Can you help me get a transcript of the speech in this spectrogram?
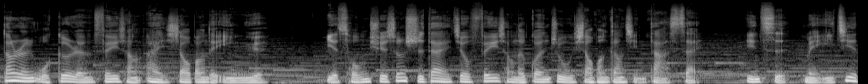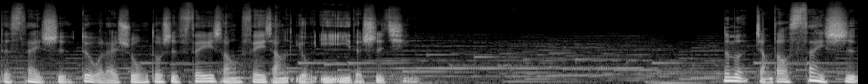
当然，我个人非常爱肖邦的音乐，也从学生时代就非常的关注萧邦钢琴大赛，因此每一届的赛事对我来说都是非常非常有意义的事情。那么讲到赛事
